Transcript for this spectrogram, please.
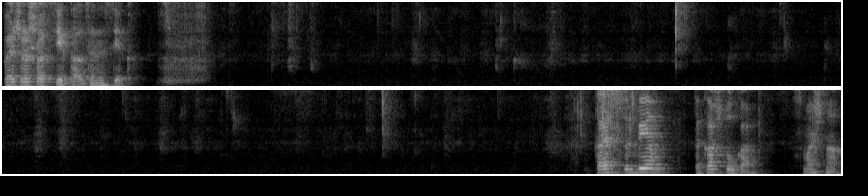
Пише, що сік, але це не сік. Якась собі така штука смачна.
